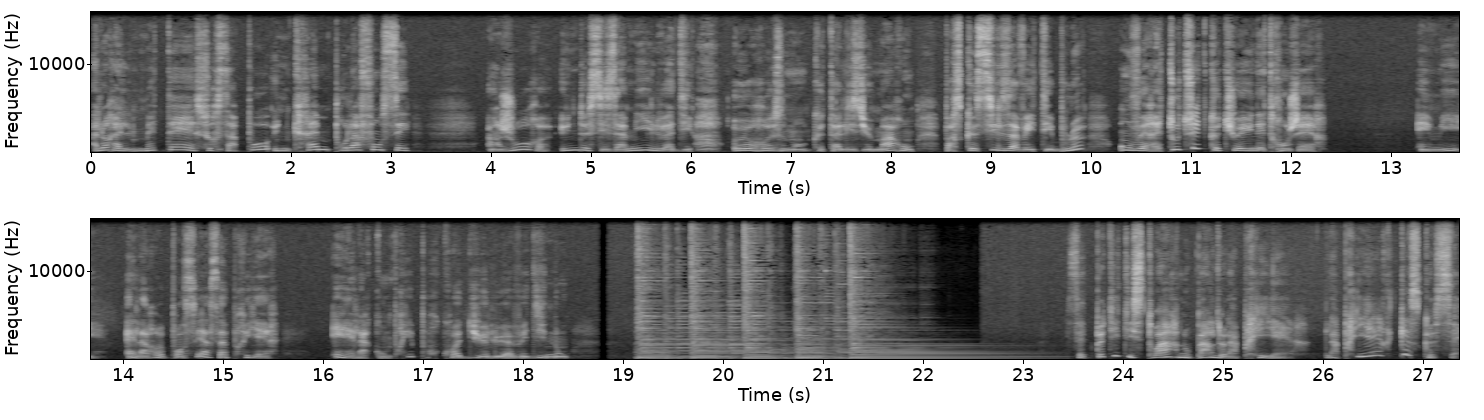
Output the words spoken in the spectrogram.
alors elle mettait sur sa peau une crème pour la foncer. Un jour, une de ses amies lui a dit Heureusement que tu as les yeux marrons, parce que s'ils avaient été bleus, on verrait tout de suite que tu es une étrangère. Amy, elle a repensé à sa prière, et elle a compris pourquoi Dieu lui avait dit non. Cette petite histoire nous parle de la prière. La prière, qu'est-ce que c'est?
